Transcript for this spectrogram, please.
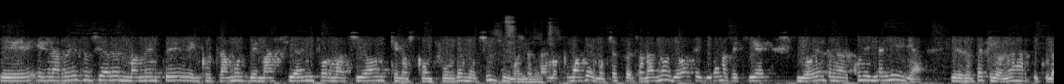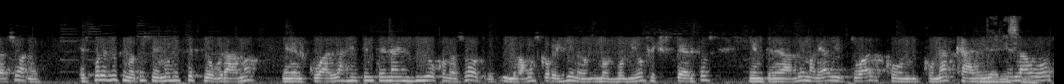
eh, en las redes sociales normalmente encontramos demasiada información que nos confunde muchísimo Sí, y no sabemos cómo hacer. Muchas personas, no, yo voy a seguir a no sé quién y voy a entrenar con ella en línea y resulta que duelen las articulaciones. Es por eso que nosotros tenemos este programa en el cual la gente entrena en vivo con nosotros y lo vamos corrigiendo. Nos volvimos expertos en entrenar de manera virtual con, con una cadencia en la voz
